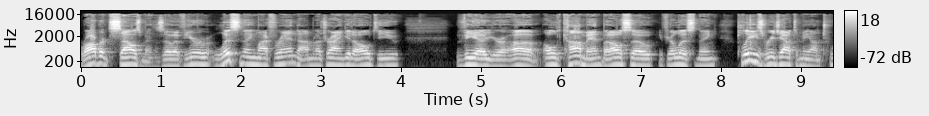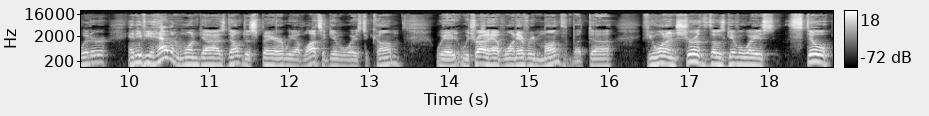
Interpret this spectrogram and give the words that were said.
Robert Salzman. So if you're listening, my friend, I'm going to try and get a hold to you via your uh, old comment, but also if you're listening, please reach out to me on Twitter. And if you haven't won, guys, don't despair. We have lots of giveaways to come. We, we try to have one every month, but uh, if you want to ensure that those giveaways still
